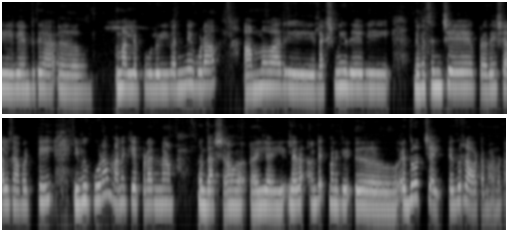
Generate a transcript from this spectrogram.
ఇవేంటిది మల్లెపూలు ఇవన్నీ కూడా అమ్మవారి లక్ష్మీదేవి నివసించే ప్రదేశాలు కాబట్టి ఇవి కూడా మనకి ఎప్పుడన్నా దర్శనం అయ్యాయి. లేదా అంటే మనకి ఎదురొచ్చాయి. ఎదురు రావటం అనమాట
